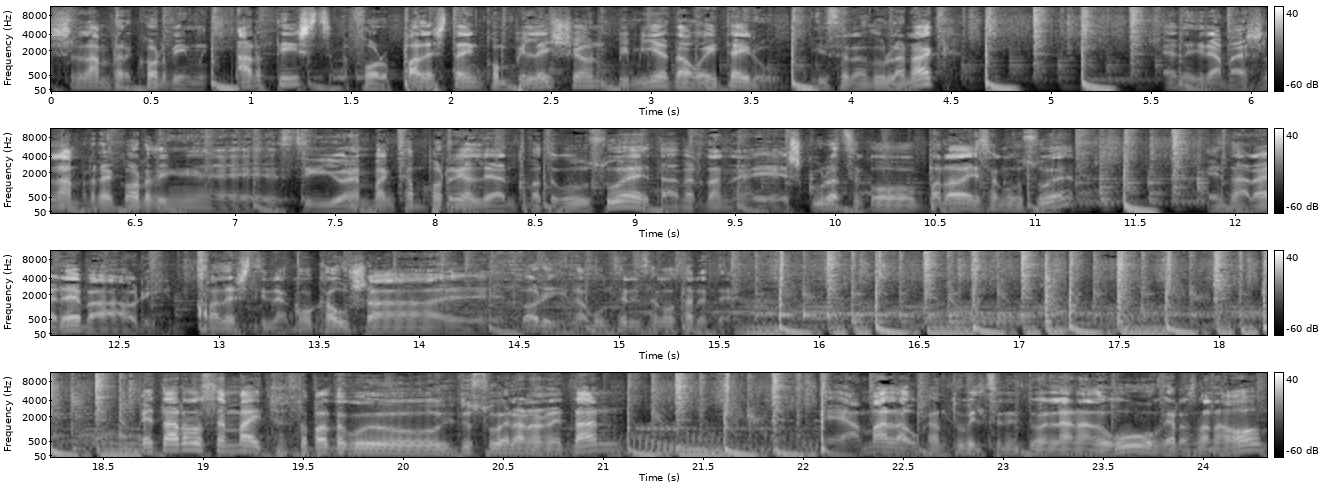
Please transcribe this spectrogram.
Slump Recording Artists for Palestine Compilation 2023 izena du lanak. Eta dira, ba, Slump Recording eh, zigiluaren bankan porrialdean topatuko duzue, eta bertan eh, eskuratzeko parada izango duzue. Eta ara ere, ba, hori, palestinako kausa, eh, ba, hori, laguntzen izango zarete. Petardo zenbait topatuko dituzue lan honetan. E, amalau kantu biltzen dituen lana dugu, okerraz banago.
